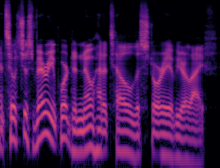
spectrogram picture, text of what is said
And so, it's just very important to know how to tell the story of your life.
